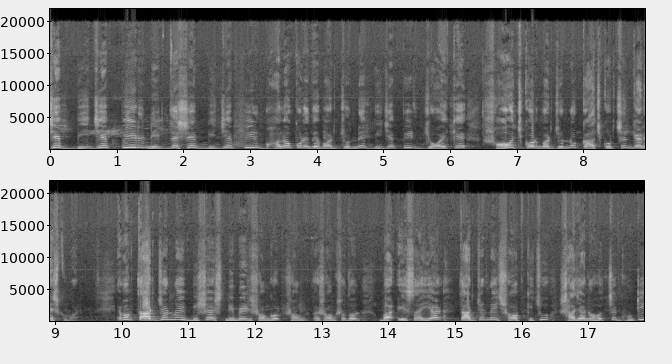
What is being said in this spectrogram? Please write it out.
যে বিজেপির নির্দেশে বিজেপির ভালো করে দেবার জন্যে বিজেপির জয়কে সহজ করবার জন্য কাজ করছেন জ্ঞানেশ কুমার। এবং তার জন্যই বিশেষ নিবিড় সংশোধন বা এসআইআর তার জন্যই সব কিছু সাজানো হচ্ছে ঘুঁটি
